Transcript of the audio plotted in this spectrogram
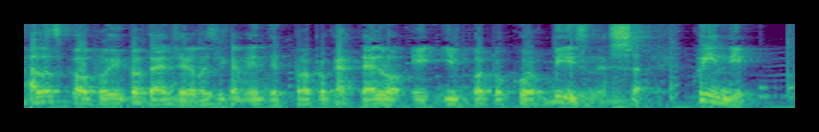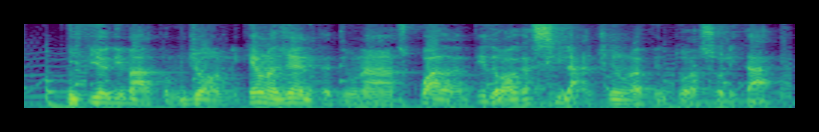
allo scopo di proteggere logicamente il proprio cartello e il proprio core business. Quindi il figlio di Malcolm, Johnny, che è un agente di una squadra antidroga, si lancia in un'avventura solitaria.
